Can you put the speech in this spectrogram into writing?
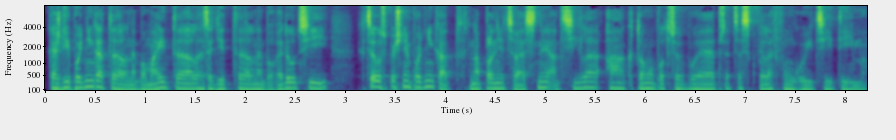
Každý podnikatel nebo majitel, ředitel nebo vedoucí chce úspěšně podnikat, naplnit své sny a cíle a k tomu potřebuje přece skvěle fungující tým.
